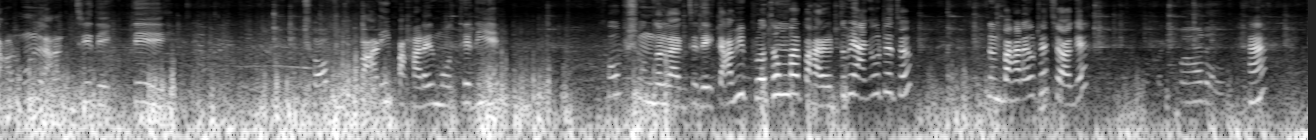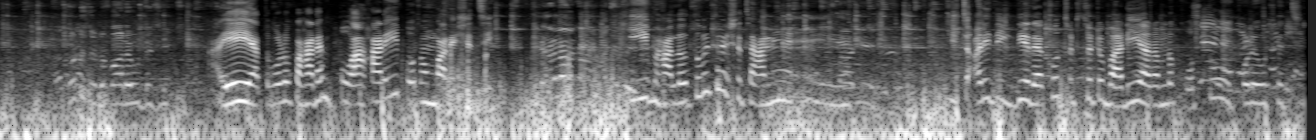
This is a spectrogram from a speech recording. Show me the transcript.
দারুণ লাগছে দেখতে। সব বাড়ি পাহাড়ের মধ্যে দিয়ে। খুব সুন্দর লাগছে দেখতে। আমি প্রথমবার পাহাড়ে তুমি আগে উঠেছো? তুমি পাহাড়ে উঠেছো আগে? হ্যাঁ? এই এত বড় পাহাড়ে পাহাড়েই প্রথমবার এসেছি। কি ভালো। তুমি তো এসেছ। আমি চারিদিক দিয়ে দেখো ছোট ছোট বাড়ি আর আমরা কত উপরে উঠেছি।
